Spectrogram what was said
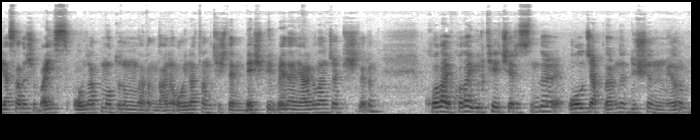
yasa dışı bahis oynatma durumlarında hani oynatan kişilerin 5.1b'den yargılanacak kişilerin kolay kolay ülke içerisinde olacaklarını düşünmüyorum.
